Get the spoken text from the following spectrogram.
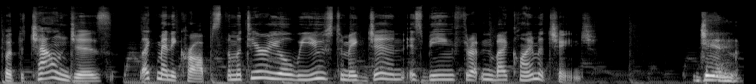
But the challenge is, like many crops, the material we use to make gin is being threatened by climate change. Gin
